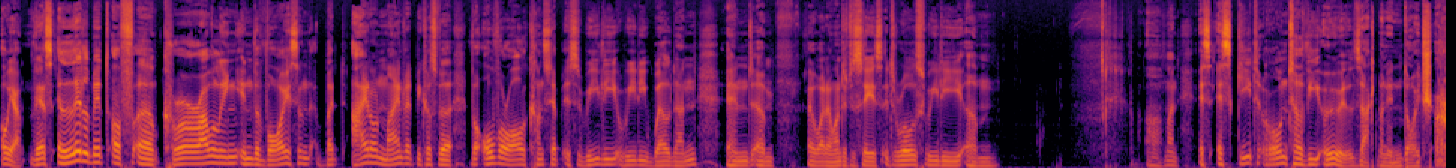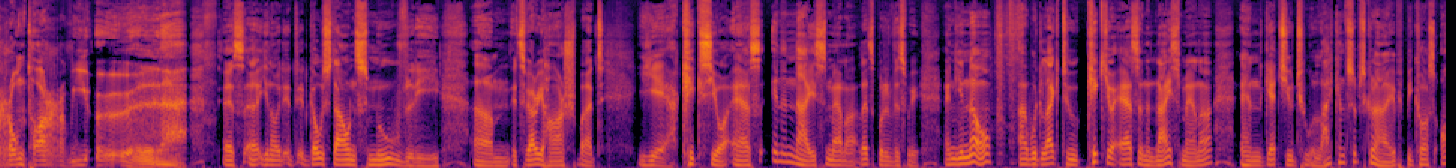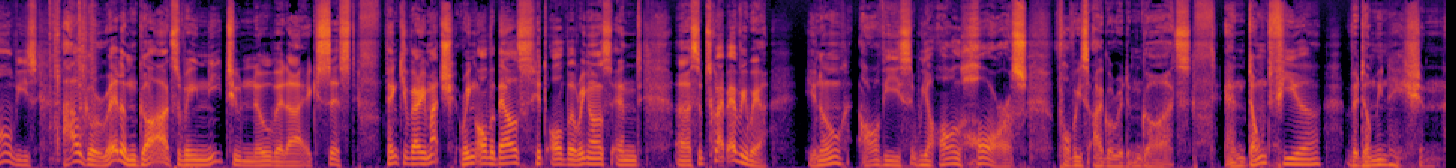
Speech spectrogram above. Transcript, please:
oh yeah, there's a little bit of uh, growling in the voice, and but I don't mind that because the the overall concept is really, really well done. And um, uh, what I wanted to say is, it rolls really. Um, Oh Mann, es, es geht runter wie Öl, sagt man in Deutsch. Runter wie Öl. As uh, you know, it, it goes down smoothly. Um, it's very harsh, but yeah, kicks your ass in a nice manner. Let's put it this way. And you know, I would like to kick your ass in a nice manner and get you to like and subscribe because all these algorithm gods, they need to know that I exist. Thank you very much. Ring all the bells, hit all the ringers, and uh, subscribe everywhere. You know, all these, we are all whores for these algorithm gods. And don't fear the domination.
